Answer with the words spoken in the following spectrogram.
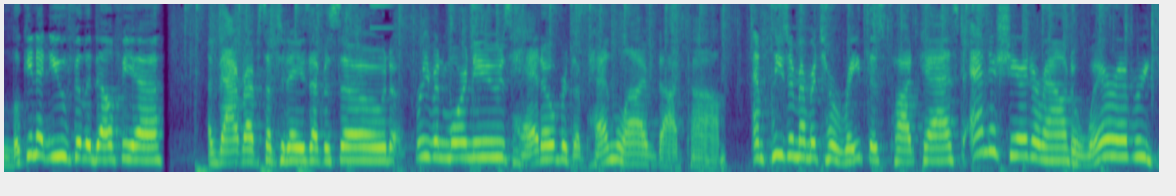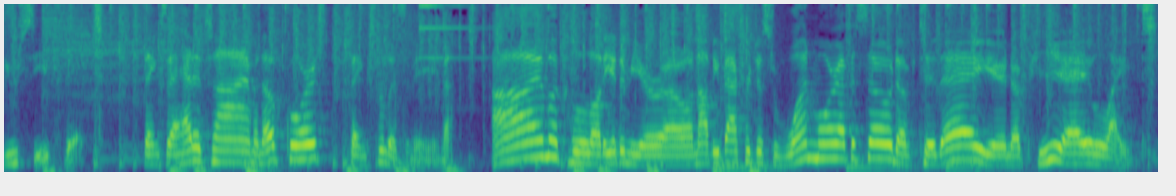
Looking at you, Philadelphia. That wraps up today's episode. For even more news, head over to pennlive.com. And please remember to rate this podcast and to share it around wherever you see fit. Thanks ahead of time, and of course, thanks for listening. I'm Claudia DeMuro, and I'll be back for just one more episode of Today in a PA Light.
